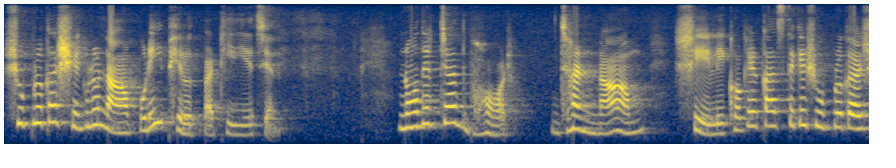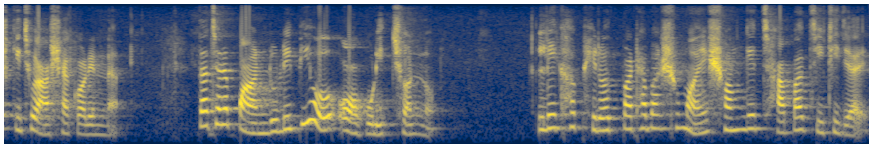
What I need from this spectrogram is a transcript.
সুপ্রকাশ সেগুলো না পড়েই ফেরত পাঠিয়ে দিয়েছেন। নদের চাঁদ ভর যার নাম সে লেখকের কাছ থেকে সুপ্রকাশ কিছু আশা করেন না। তাছাড়া পাণ্ডুলিপিও অপরিচ্ছন্ন। লেখা ফেরত পাঠাবার সময় সঙ্গে ছাপা চিঠি যায়।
